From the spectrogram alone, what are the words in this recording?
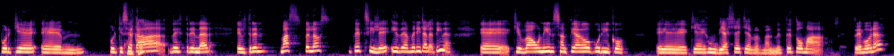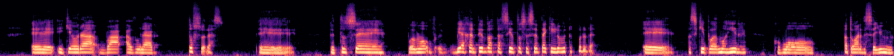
porque, em, porque se acaba de estrenar el tren más veloz de Chile y de América Latina, eh, que va a unir Santiago-Curico, eh, que es un viaje que normalmente toma tres horas, eh, y que ahora va a durar dos horas. Entonces, podemos, viaja, entiendo, hasta 160 kilómetros por hora. Así que podemos ir como a tomar desayuno.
